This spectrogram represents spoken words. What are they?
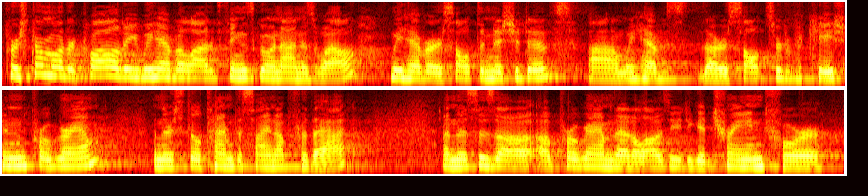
For stormwater quality, we have a lot of things going on as well. We have our salt initiatives, um, we have our salt certification program, and there's still time to sign up for that. And this is a, a program that allows you to get trained for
